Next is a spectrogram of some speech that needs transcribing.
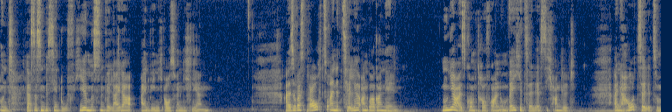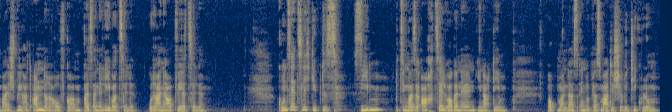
Und das ist ein bisschen doof. Hier müssen wir leider ein wenig auswendig lernen. Also was braucht so eine Zelle an Organellen? Nun ja, es kommt darauf an, um welche Zelle es sich handelt. Eine Hautzelle zum Beispiel hat andere Aufgaben als eine Leberzelle oder eine Abwehrzelle. Grundsätzlich gibt es sieben bzw. acht Zellorganellen, je nachdem, ob man das endoplasmatische Retikulum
